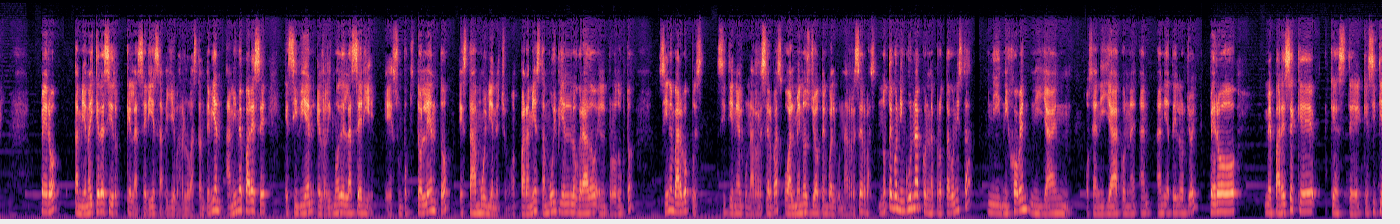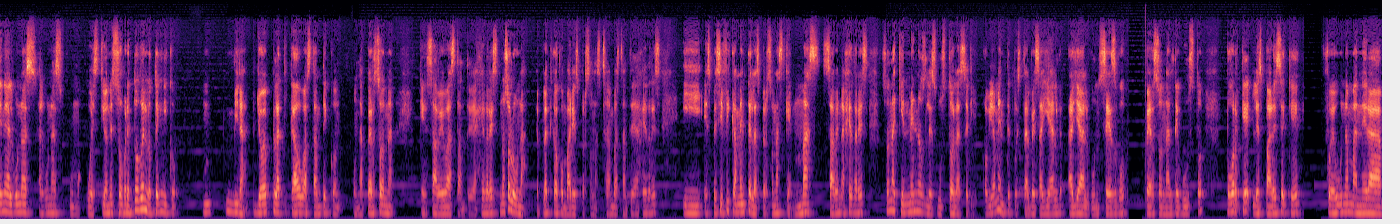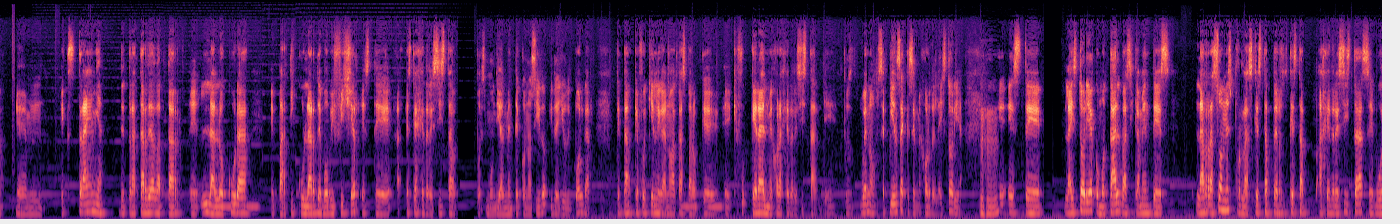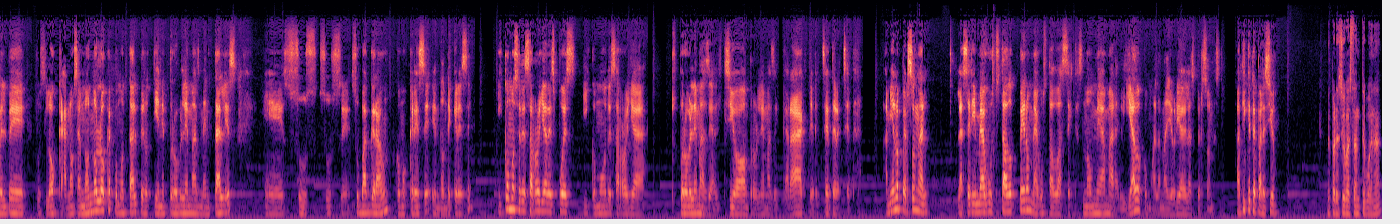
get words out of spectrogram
Pero también hay que decir que la serie sabe llevarlo bastante bien. A mí me parece que si bien el ritmo de la serie es un poquito lento, está muy bien hecho. Para mí está muy bien logrado el producto. Sin embargo, pues si tiene algunas reservas, o al menos yo tengo algunas reservas. No tengo ninguna con la protagonista, ni, ni joven, ni ya en, o sea, ni ya con Anya Taylor Joy, pero me parece que, que, este, que sí tiene algunas, algunas como cuestiones, sobre todo en lo técnico. Mira, yo he platicado bastante con una persona que sabe bastante de ajedrez, no solo una, he platicado con varias personas que saben bastante de ajedrez y específicamente las personas que más saben ajedrez son a quien menos les gustó la serie. Obviamente, pues tal vez haya, algún sesgo personal de gusto porque les parece que fue una manera em, extraña de tratar de adaptar eh, la locura particular de Bobby Fischer, este, este ajedrecista pues mundialmente conocido, y de Judith Polgar, que, que fue quien le ganó a Kasparov, que, eh, que, era el mejor ajedrecista, pues bueno, se piensa que es el mejor de la historia. E, este, la historia como tal básicamente es las razones por las que esta, que esta ajedrecista se vuelve pues loca, ¿no? O sea, no, no loca como tal, pero tiene problemas mentales, eh, sus, sus, eh, su background, cómo crece, en dónde crece, y cómo se desarrolla después y cómo desarrolla pues, problemas de adicción, problemas de carácter, etcétera, etcétera. A mí en lo personal, la serie me ha gustado, pero me ha gustado a secas, no me ha maravillado como a la mayoría de las personas. ¿A ti qué te pareció? Me pareció bastante buena.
